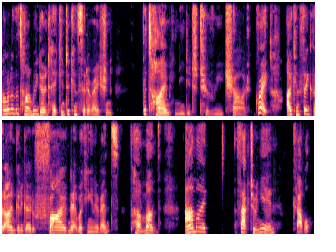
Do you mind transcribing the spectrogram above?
a lot of the time we don't take into consideration the time needed to recharge. Great. I can think that I'm going to go to five networking events per month. Am I factoring in travel,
